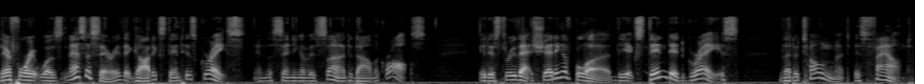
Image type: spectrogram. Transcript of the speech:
Therefore, it was necessary that God extend His grace in the sending of His Son to die on the cross. It is through that shedding of blood, the extended grace, that atonement is found.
